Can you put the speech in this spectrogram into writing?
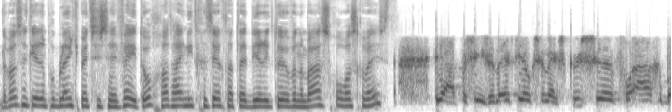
er was een keer een probleempje met zijn cv, toch? Had hij niet gezegd dat hij directeur van de basisschool was geweest? Ja, precies. En daar heeft hij ook zijn excuus voor aangeboden.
